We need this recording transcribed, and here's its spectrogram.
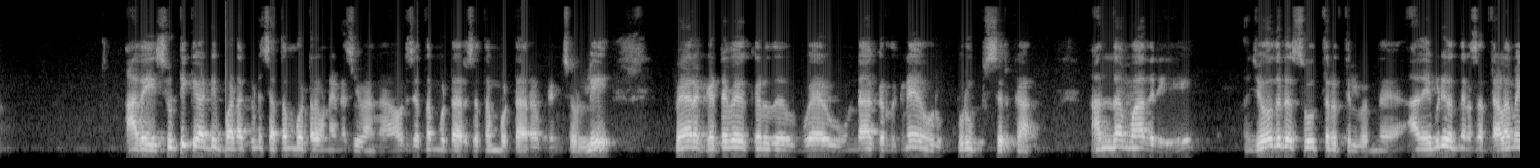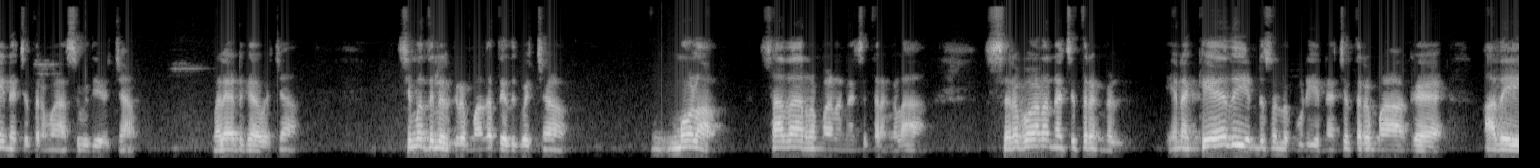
அதை சுட்டி காட்டி படக்குன்னு சத்தம் போட்டவன என்ன செய்வாங்க? அவர் சத்தம் போட்டார் சத்தம் போட்டார் அப்படின்னு சொல்லி வேற கெட்டவே இருக்கிறது வேற உண்டாக்குறதுக்குன்னே ஒரு குரூப்ஸ் இருக்காங்க. அந்த மாதிரி ஜோதிட சூத்திரத்தில் வந்து அதை எப்படி வந்து தலைமை நட்சத்திரமா அசுவதி வச்சான்? விளையாட்டுக்காக வச்சான்? சிம்மத்தில் இருக்கிற மகத்தை எதுக்கு வச்சான்? மூலம் சாதாரணமான நட்சத்திரங்களா? சிறப்பான நட்சத்திரங்கள். என கேது என்று சொல்லக்கூடிய நட்சத்திரமாக அதை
